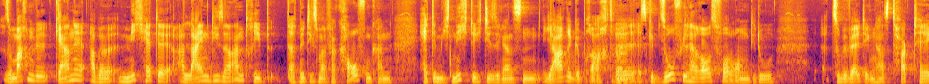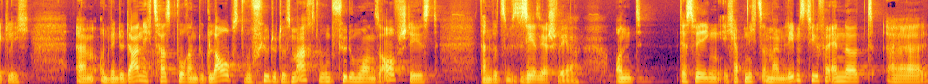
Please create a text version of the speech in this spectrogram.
so machen will, gerne, aber mich hätte allein dieser Antrieb, damit ich es mal verkaufen kann, hätte mich nicht durch diese ganzen Jahre gebracht, weil mhm. es gibt so viele Herausforderungen, die du zu bewältigen hast, tagtäglich. Ähm, und wenn du da nichts hast, woran du glaubst, wofür du das machst, wofür du morgens aufstehst, dann wird es sehr, sehr schwer. Und Deswegen, ich habe nichts an meinem Lebensstil verändert. Äh,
